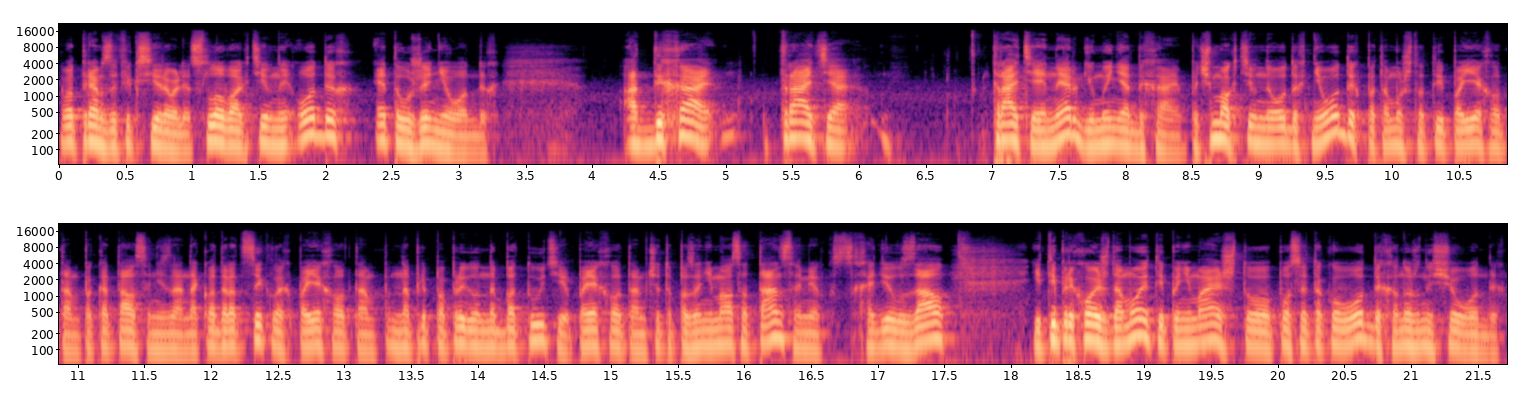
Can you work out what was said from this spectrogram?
Вот прям зафиксировали. Слово «активный отдых» – это уже не отдых. Отдыхая, тратя тратя энергию, мы не отдыхаем. Почему активный отдых не отдых? Потому что ты поехал там, покатался, не знаю, на квадроциклах, поехал там, на, попрыгал на батуте, поехал там, что-то позанимался танцами, сходил в зал, и ты приходишь домой, и ты понимаешь, что после такого отдыха нужен еще отдых.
